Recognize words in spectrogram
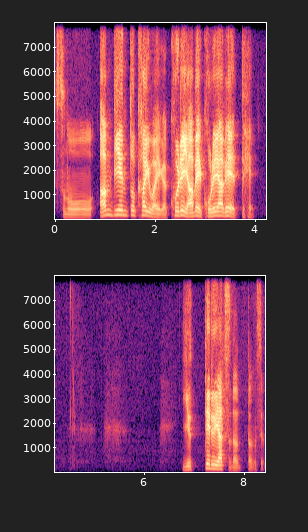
そのアンビエント界隈がこれやべえこれやべえって言ってるやつだったんですよ。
